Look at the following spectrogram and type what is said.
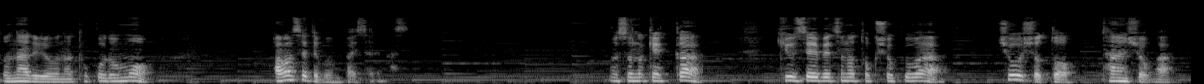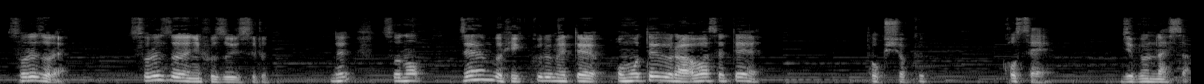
となるようなところも合わせて分配されます。その結果、旧性別の特色は長所と短所がそれぞれ、それぞれに付随する。で、その全部ひっくるめて表裏合わせて特色、個性、自分らしさ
